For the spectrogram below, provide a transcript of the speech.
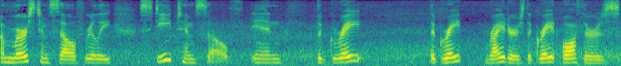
immersed himself, really steeped himself in the great, the great writers, the great authors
